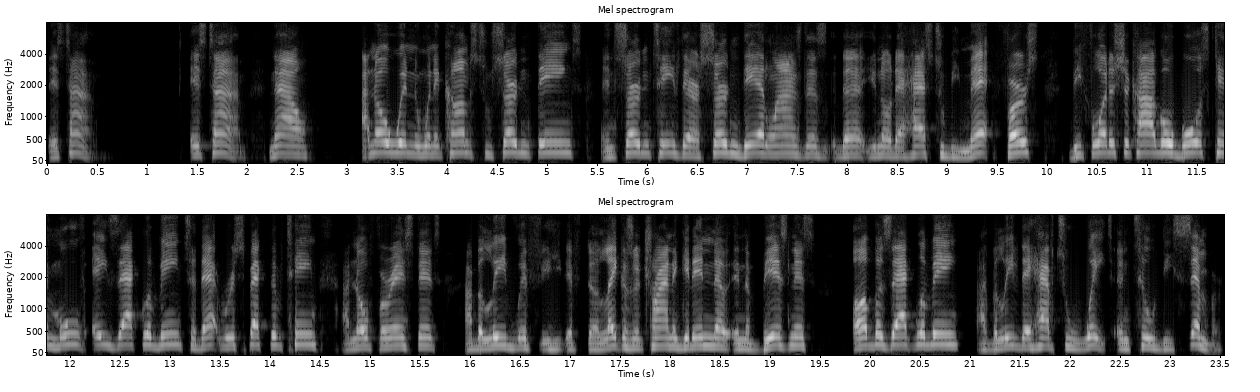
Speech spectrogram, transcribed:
It's time. It's time. Now, I know when when it comes to certain things and certain teams, there are certain deadlines that's, that you know that has to be met first before the Chicago Bulls can move a Zach LaVine to that respective team. I know, for instance, I believe if if the Lakers are trying to get in the in the business of a Zach LaVine, I believe they have to wait until December.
